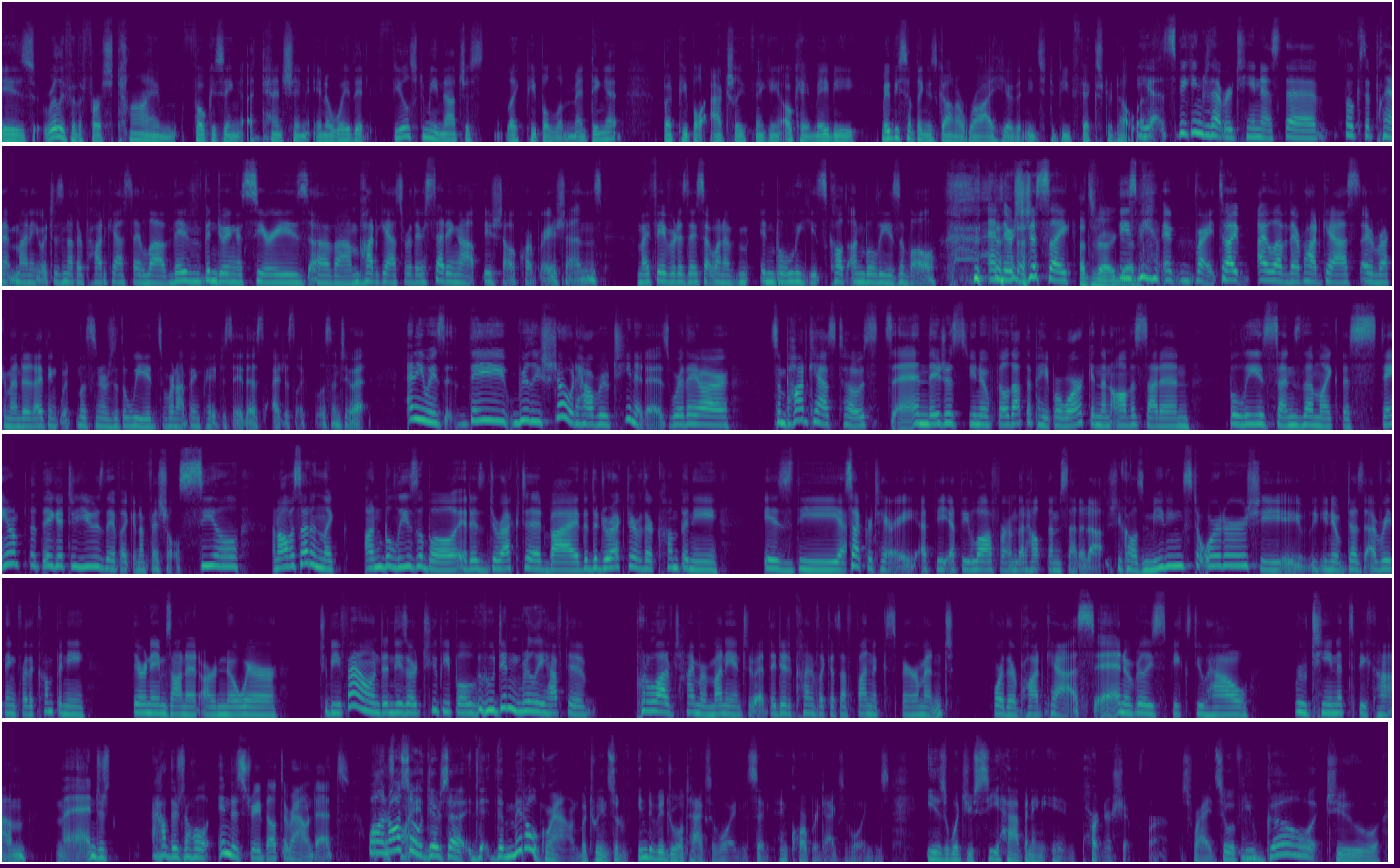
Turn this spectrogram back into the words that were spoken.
is really for the first time focusing attention in a way that feels to me not just like people lamenting it, but people actually thinking, okay, maybe maybe something has gone awry here that needs to be fixed or dealt with. Yeah, speaking to that routineness, the folks at Planet Money, which is another podcast I love, they've been doing a series of um, podcasts where they're setting up these shell corporations. My favorite is they set one up in Belize called Unbelievable. And there's just like That's very these good. pe- right. So I, I love their podcast. I would recommend it. I think with listeners of the weeds, we're not being paid to say this. I just like to listen to it. Anyways, they really showed how routine it is, where they are some podcast hosts and they just, you know, filled out the paperwork and then all of a sudden Belize sends them like this stamp that they get to use. They have like an official seal. And all of a sudden, like unbelievable, it is directed by the, the director of their company is the secretary at the at the law firm that helped them set it up. She calls meetings to order. She you know does everything for the company. Their names on it are nowhere to be found, and these are two people who didn't really have to put a lot of time or money into it. They did kind of like as a fun experiment for their podcast, and it really speaks to how routine it's become, and just how there's a whole industry built around it. Well, and also point. there's a the, the middle ground between sort of individual tax avoidance and, and corporate tax avoidance is what you see happening in partnership firms, right? So if you mm-hmm. go to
